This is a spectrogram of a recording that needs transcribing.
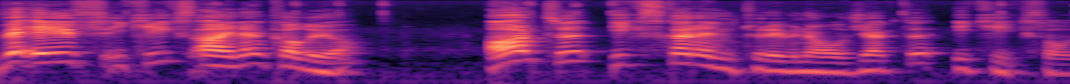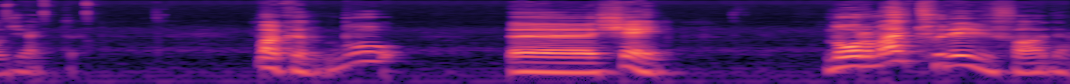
Ve E üstü 2x aynen kalıyor. Artı x karenin türevi ne olacaktı? 2x olacaktı. Bakın bu e, şey normal türev ifade.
